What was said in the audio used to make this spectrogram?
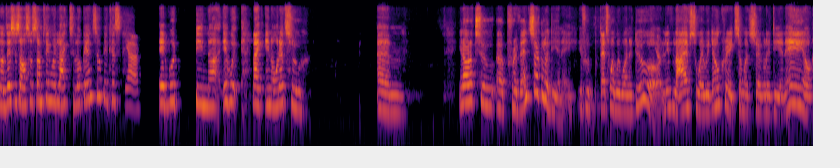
So this is also something we'd like to look into because yeah, it would be not it would like in order to um in order to uh, prevent circular DNA, if we, that's what we want to do, or live lives where we don't create so much circular DNA, or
